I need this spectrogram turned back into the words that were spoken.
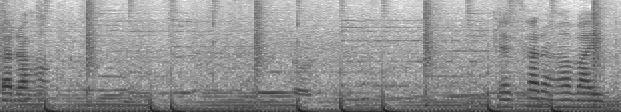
कैसा रहा? कैसा रहा वाइब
